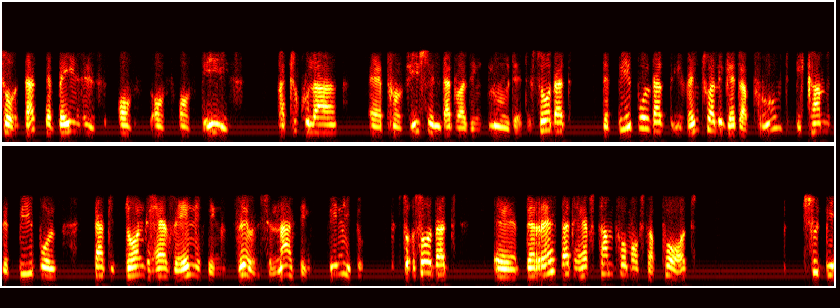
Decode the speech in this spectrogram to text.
So that's the basis of of, of this particular uh, provision that was included so that the people that eventually get approved becomes the people that don't have anything, zilch, nothing, finito. So, so that uh, the rest that have some form of support should be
